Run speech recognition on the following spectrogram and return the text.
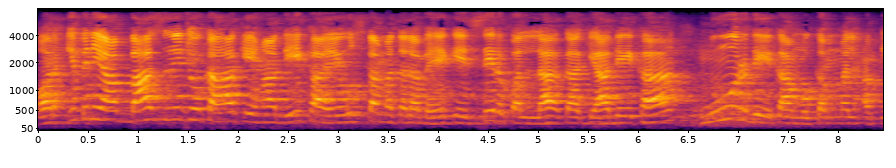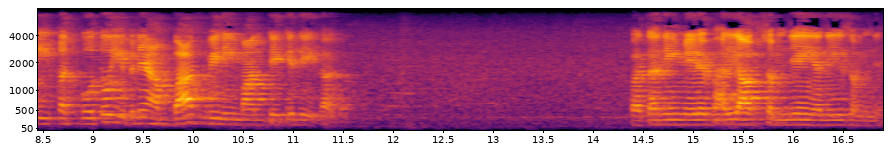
और इब्ने अब्बास ने जो कहा कि हाँ देखा है, उसका मतलब है कि सिर्फ़ अल्लाह का क्या देखा? नूर देखा मुकम्मल हकीकत को। तो इब्ने अब्बास भी नहीं मानते कि देखा था पता नहीं मेरे भाई आप समझे या नहीं समझे।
